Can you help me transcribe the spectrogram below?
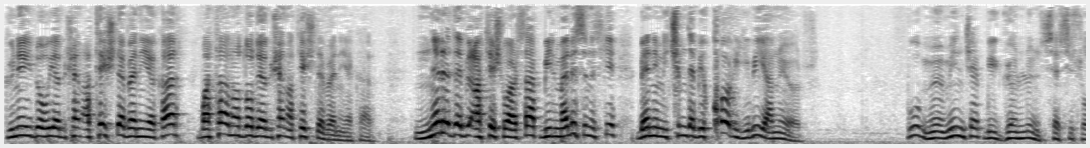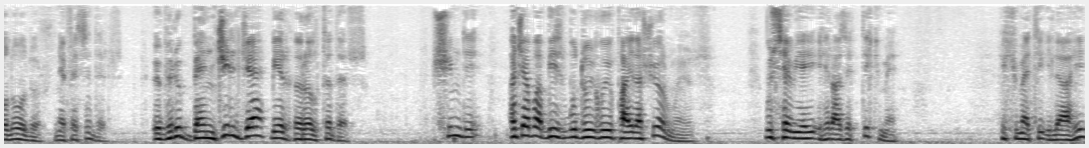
Güneydoğu'ya düşen ateş de beni yakar. Batı Anadolu'ya düşen ateş de beni yakar. Nerede bir ateş varsa bilmelisiniz ki benim içimde bir kor gibi yanıyor. Bu mümince bir gönlün sesi soluğudur, nefesidir. Öbürü bencilce bir hırıltıdır. Şimdi acaba biz bu duyguyu paylaşıyor muyuz? Bu seviyeyi ihraz ettik mi? Hikmeti ilahi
